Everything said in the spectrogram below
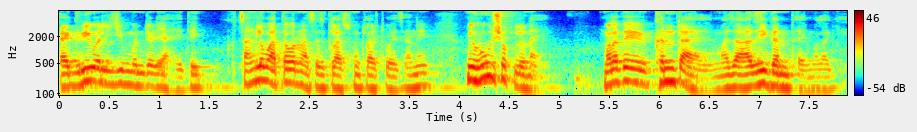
ॲग्रीवाली जी मंडळी आहे ते चांगलं वातावरण असायचं क्लास वन क्लास व्हायचं आणि मी होऊ शकलो नाही. मला ते खंत आहे माझा आजही खंत आहे मला की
